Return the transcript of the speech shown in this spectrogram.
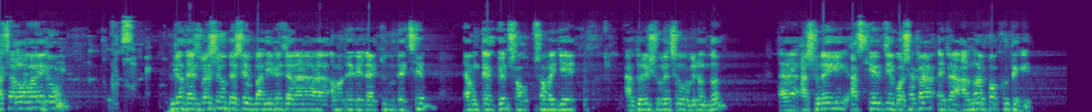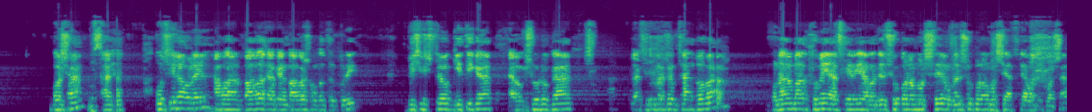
আসসালামু আলাইকুম। দেশবাসী ও দেশের বাহিরে যারা আমাদের এই লাইভটুকু দেখছেন এবং দেখবেন সব- সবাইকে আন্তরিক শুভেচ্ছা অভিনন্দন। আসলেই আজকের যে বসাটা, এটা আল্লাহর পক্ষ থেকে। বসা, আর হলেন আমার বাবা, যাকে বাবা সম্বোধন করি। বিশিষ্ট গীতিকার এবং সুরকার রাশিদুল চাঁদ বাবা। ওনার মাধ্যমে আজকের আমাদের সুপরামর্শে, ওনার সুপরামর্শে আজকে আমাদের বসা।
